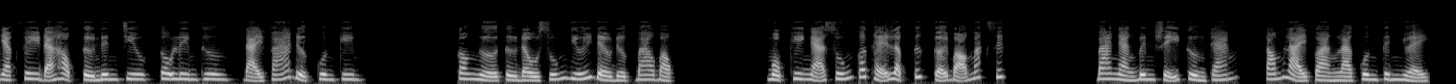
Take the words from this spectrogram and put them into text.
Nhạc Phi đã học từ Ninh Chiêu, câu liêm thương, đại phá được quân kim. Con ngựa từ đầu xuống dưới đều được bao bọc. Một khi ngã xuống có thể lập tức cởi bỏ mắt xích, 3.000 binh sĩ cường tráng, tóm lại toàn là quân tinh nhuệ,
